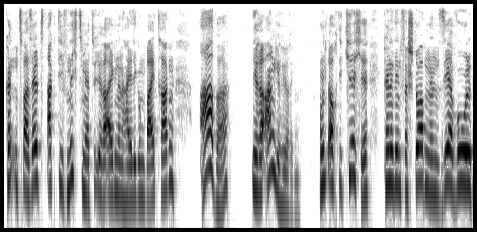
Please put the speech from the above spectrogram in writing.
könnten zwar selbst aktiv nichts mehr zu ihrer eigenen Heiligung beitragen, aber ihre Angehörigen und auch die Kirche können den Verstorbenen sehr wohl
